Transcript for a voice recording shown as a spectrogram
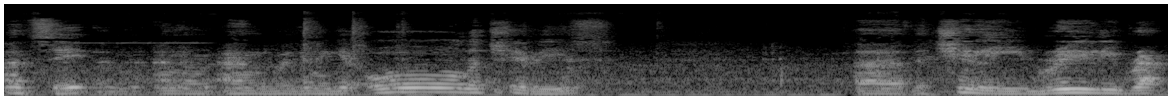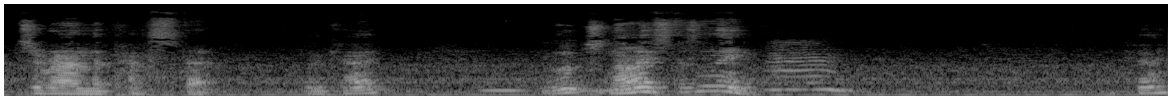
That's it. And, and, and we're going to get all the chilies, uh, the chili really wrapped around the pasta. Okay? Looks nice, doesn't it? Mm. Okay.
